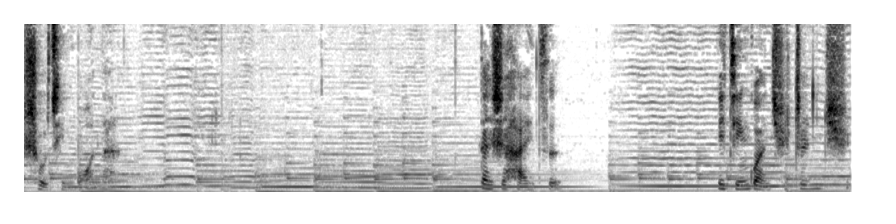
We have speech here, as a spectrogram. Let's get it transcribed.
受尽磨难。但是，孩子。你尽管去争取。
